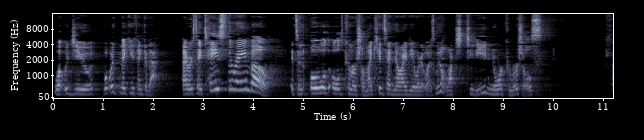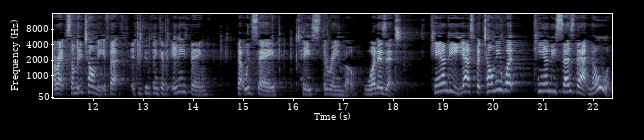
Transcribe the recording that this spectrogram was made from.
what would you, what would make you think of that? I would say, taste the rainbow. It's an old, old commercial. My kids had no idea what it was. We don't watch TV nor commercials. All right, somebody tell me if that, if you can think of anything that would say, taste the rainbow. What is it? Candy, yes, but tell me what candy says that. No,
